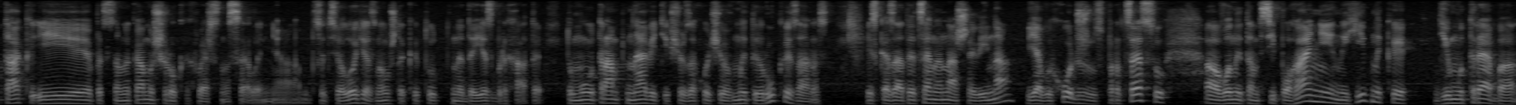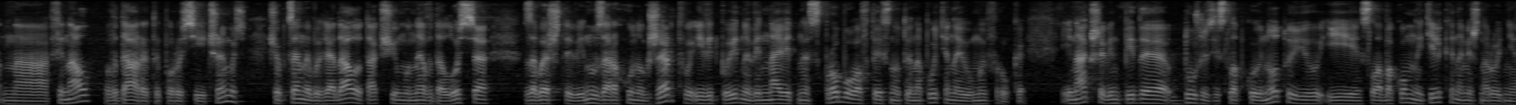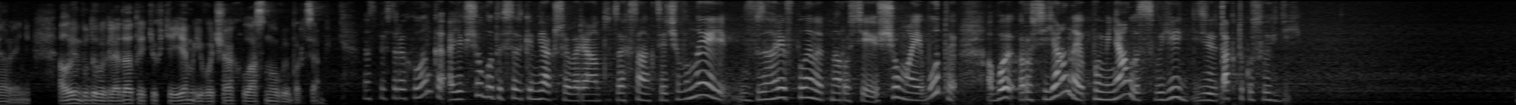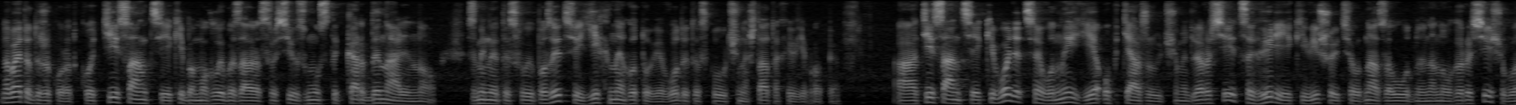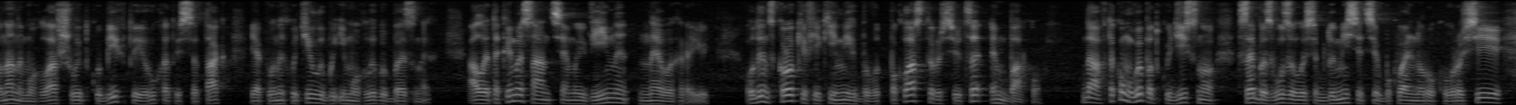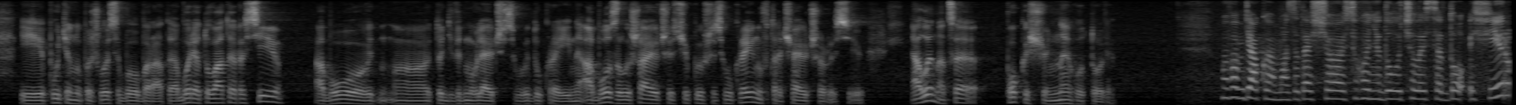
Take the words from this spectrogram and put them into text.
так і представниками широких верст населення. Соціологія знову ж таки тут не дає збрехати. Тому Трамп, навіть якщо захоче вмити руки зараз і сказати, це не наша війна, я виходжу з процесу, вони там всі погані, негідники. Йому треба на фінал вдарити по Росії чимось, щоб це не виглядало так, що йому не вдалося завершити війну за рахунок жертви, і відповідно він навіть не спробував тиснути на Путіна і умив руки. Інакше він піде дуже зі слабкою нотою і слабаком не тільки на міжнародній арені, але він буде виглядати тюхтяєм і в очах власного виборця. У нас півтори хвилинки. А якщо буде все таки м'якший варіант цих санкцій, чи вони взагалі вплинуть на Росію? Що має бути, аби росіяни поміняли свої тактику своїх дій? Давайте дуже коротко. Ті санкції, які би могли би зараз Росію змусити кардинально змінити свою позицію, їх не готові вводити в Сполучених Штатах і в Європі. А ті санкції, які вводяться, вони є обтяжуючими для Росії. Це гирі, які вішаються одна за одною на ноги Росії, щоб вона не могла швидко бігти і рухатися так, як вони хотіли би і могли би без них. Але такими санкціями війни не виграють. Один з кроків, який міг би от покласти Росію, це ембарго. Да, в такому випадку дійсно все би звузилося б до місяців, буквально року в Росії, і Путіну прийшлося би обирати або рятувати Росію, або від, е, тоді відмовляючись від України, або залишаючись, чіпившись в Україну, втрачаючи Росію. Але на це поки що не готові. Ми вам дякуємо за те, що сьогодні долучилися до ефіру.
